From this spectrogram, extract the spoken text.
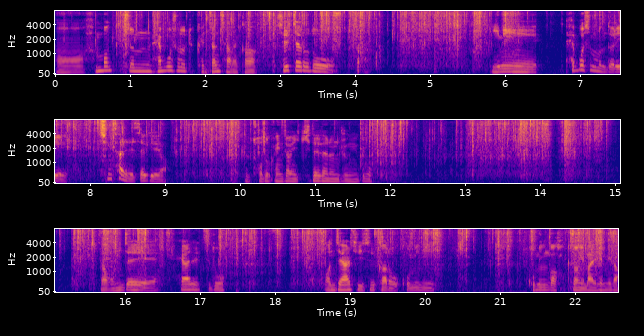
어, 한 번쯤 해보셔도 괜찮지 않을까. 실제로도 이미 해보신 분들이 칭찬 일색이에요. 저도 굉장히 기대되는 중이고 나 언제 해야 될지도 언제 할 수 있을까로 고민이 고민과 걱정이 많이 됩니다.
